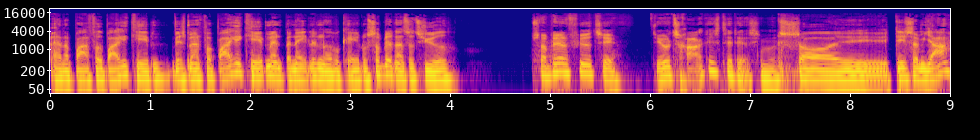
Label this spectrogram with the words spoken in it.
han har bare fået brækket kæben. Hvis man får brækket kæben med en banal eller en avocado, så bliver den altså tyret. Så bliver der fyret til. Det er jo tragisk, det der, Simon. Så øh, det, som jeg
